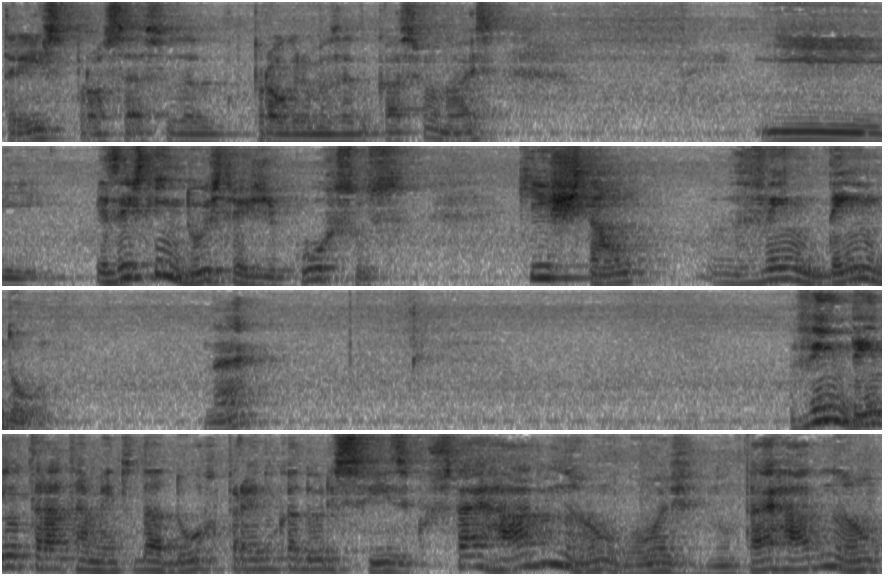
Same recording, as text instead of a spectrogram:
três processos, programas educacionais. E existem indústrias de cursos que estão vendendo, né? Vendendo o tratamento da dor para educadores físicos. Está errado? Não, longe, não está errado não.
